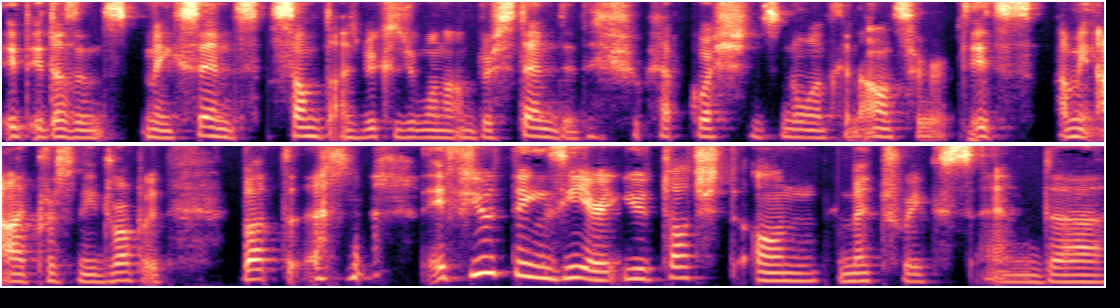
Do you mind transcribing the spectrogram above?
it, it doesn't make sense sometimes because you want to understand it. If you have questions, no one can answer. It, it's, I mean, I personally drop it. But a few things here, you touched on metrics and uh,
